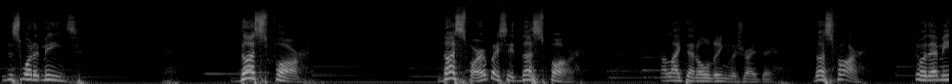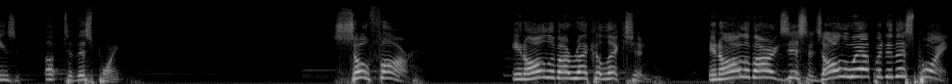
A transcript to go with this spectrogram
And this is what it means. Thus far. Thus far. Everybody say thus far. I like that old English right there. Thus far. You know what that means? Up to this point. So far in all of our recollection, in all of our existence, all the way up until this point.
